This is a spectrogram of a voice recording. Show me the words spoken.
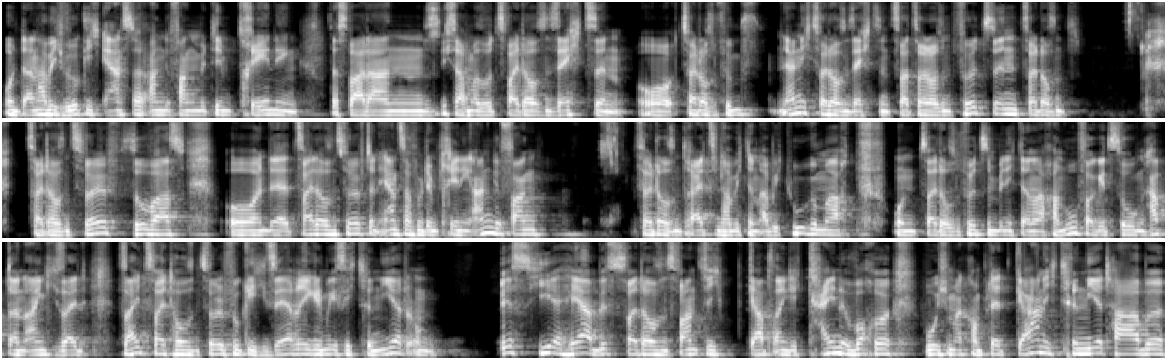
Und dann habe ich wirklich ernsthaft angefangen mit dem Training. Das war dann, ich sag mal so 2016, oh, 2005, ja nicht 2016, es war 2014, 2000, 2012, sowas. Und äh, 2012 dann ernsthaft mit dem Training angefangen 2013 habe ich dann Abitur gemacht und 2014 bin ich dann nach Hannover gezogen, habe dann eigentlich seit, seit 2012 wirklich sehr regelmäßig trainiert und bis hierher, bis 2020, gab es eigentlich keine Woche, wo ich mal komplett gar nicht trainiert habe.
